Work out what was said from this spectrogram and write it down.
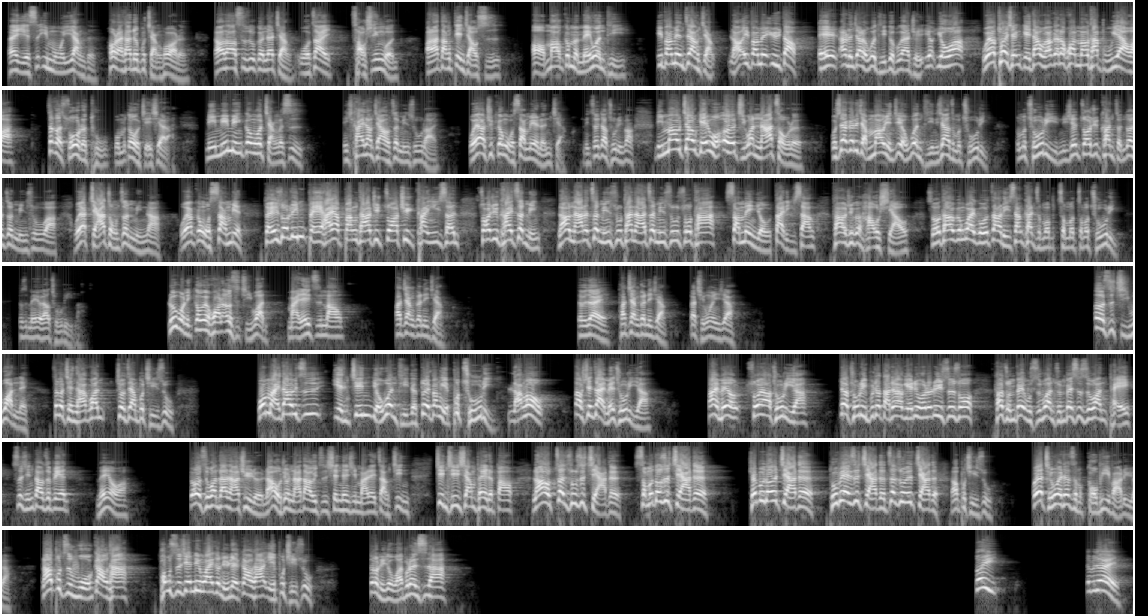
哎，也是一模一样的。后来他就不讲话了，然后他四处跟人家讲我在炒新闻，把它当垫脚石。哦，猫根本没问题，一方面这样讲，然后一方面遇到。哎，那人家有问题都不跟他解决，有有啊，我要退钱给他，我要跟他换猫，他不要啊。这个所有的图我们都有截下来。你明明跟我讲的是，你开一张假有证明书来，我要去跟我上面的人讲，你这叫处理方你猫交给我二十几万拿走了，我现在跟你讲猫眼睛有问题，你现在怎么处理？怎么处理？你先抓去看诊断证明书啊，我要假种证明啊，我要跟我上面。等于说林北还要帮他去抓去看医生，抓去开证明，然后拿了证明书，他拿了证明书说他上面有代理商，他要去跟好小，说他要跟外国代理商看怎么怎么怎么处理，就是没有要处理嘛。如果你各位花了二十几万买了一只猫，他这样跟你讲，对不对？他这样跟你讲，那请问一下，二十几万呢？这个检察官就这样不起诉？我买到一只眼睛有问题的，对方也不处理，然后到现在也没处理啊，他也没有说要处理啊，要处理不就打电话给我的律师说他准备五十万，准备四十万赔，事情到这边没有啊，二十万他拿去了，然后我就拿到一只先天性白内障近近期相配的包，然后证书是假的，什么都是假的，全部都是假的，图片也是假的，证书也是假的，然后不起诉，我要请问这什么狗屁法律啊？然后不止我告他。同时间，另外一个女的告他也不起诉，这个女的我还不认识她，所以对不对？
